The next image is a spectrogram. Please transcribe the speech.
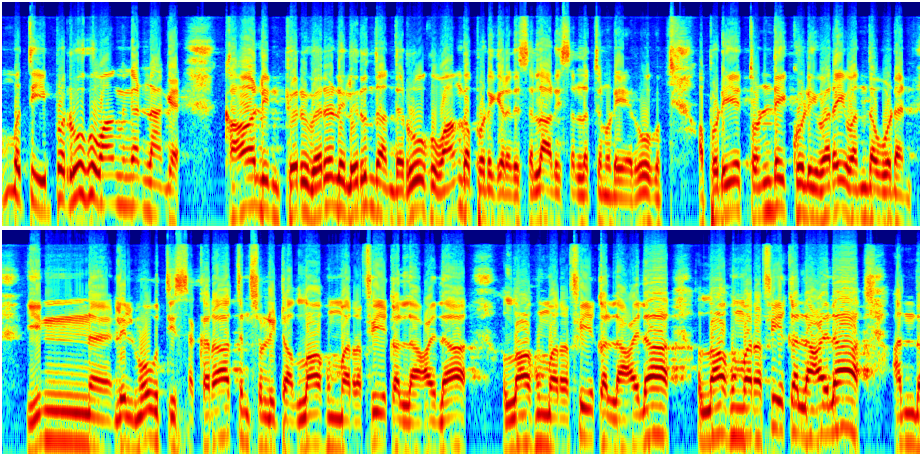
உம்மத்தி இப்ப ரூஹு வாங்குங்கன்னாங்க. காலின் பெரு விரலில் இருந்து அந்த ரூஹு வாங்கப்படுகிறது செல்லாலி செல்லத்தினுடைய ரூஹு. அப்படியே தொண்டைக்குழி வரை வந்தவுடன் இன்னலில் மௌத்தி சக்கராத்துன்னு சொல்லிட்டு அல்லாஹும் ரஃபீக் அல்லா அலா அல்லாஹும் ரஃபீக் அல் அலா அல்லாஹும் ரஃபீக் அல் அலா அந்த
